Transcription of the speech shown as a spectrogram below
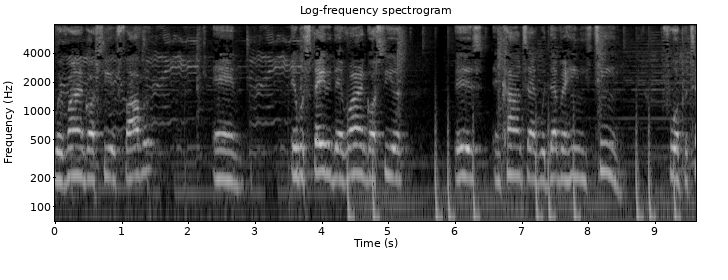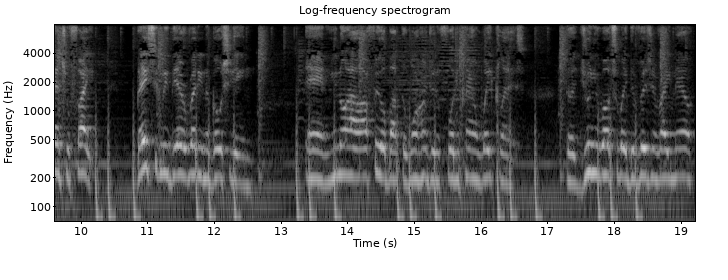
with Ryan Garcia's father. And it was stated that Ryan Garcia is in contact with Devin Haney's team for a potential fight. Basically, they're already negotiating. And you know how I feel about the 140 pound weight class. The junior welterweight division right now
